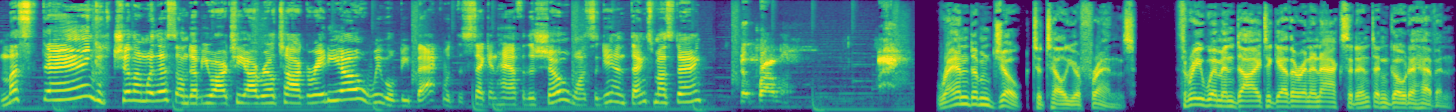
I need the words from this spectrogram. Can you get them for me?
Mustang chilling with us on WRTR Real Talk Radio. We will be back with the second half of the show. Once again, thanks, Mustang. No problem. Random joke to tell your friends. Three women die together in an accident and go to heaven.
